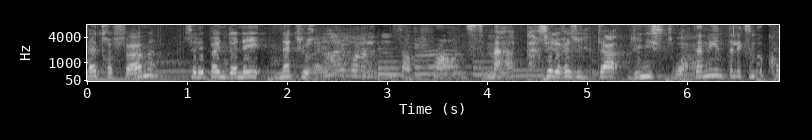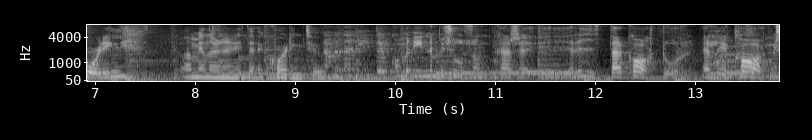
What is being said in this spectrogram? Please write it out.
Être femme, ce n'est pas une donnée naturelle. Det var en liten South of France map. C'est le résultat d'une histoire. Den är inte liksom according. Vad menar du när det inte är according to? Men den är inte, kommer det in en person som kanske ritar kartor eller är kart...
